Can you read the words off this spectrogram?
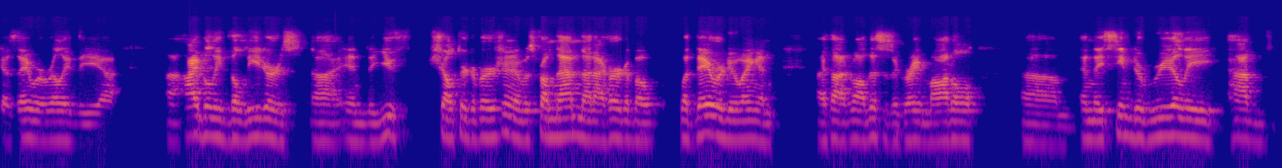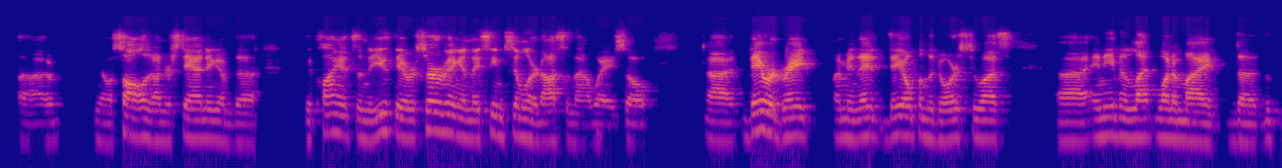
because they were really the, uh, uh, I believe, the leaders uh, in the youth shelter diversion. It was from them that I heard about what they were doing, and I thought, well, this is a great model. Um, and they seem to really have, uh, you know, a solid understanding of the the clients and the youth they were serving, and they seem similar to us in that way. So uh, they were great. I mean, they they opened the doors to us uh, and even let one of my the, the,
